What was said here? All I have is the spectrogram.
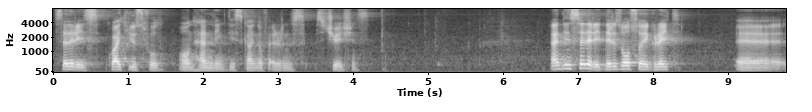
Celery is quite useful on handling these kind of erroneous situations. And in Celery, there is also a great uh,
